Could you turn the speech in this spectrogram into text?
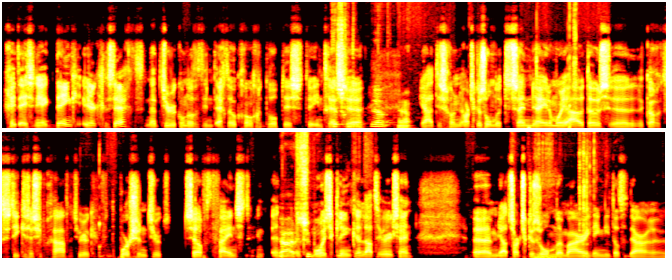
GT's, nee, ik denk eerlijk gezegd, natuurlijk omdat het in het echt ook gewoon gedropt is, de interesse, Ja. ja, het is gewoon hartstikke zonde. Het zijn hele mooie auto's, eh, de karakteristieken zijn super gaaf natuurlijk. Ik vind de Porsche natuurlijk zelf het fijnst en, en Ja, het mooiste klinken, laten we eerlijk zijn. Ehm, ja, het is hartstikke zonde, maar ik denk niet dat we daar... eh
